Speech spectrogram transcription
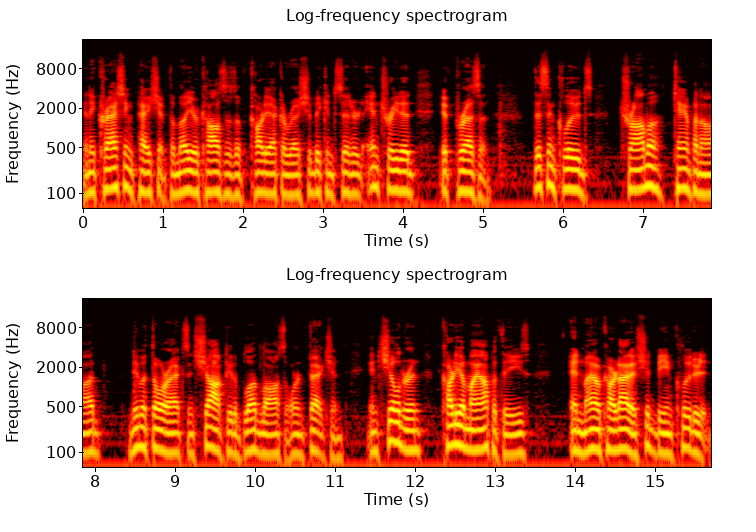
In a crashing patient, familiar causes of cardiac arrest should be considered and treated if present. This includes trauma, tamponade, pneumothorax, and shock due to blood loss or infection. In children, cardiomyopathies and myocarditis should be included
